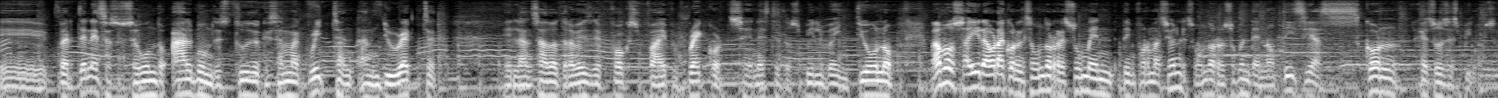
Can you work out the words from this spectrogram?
eh, pertenece a su segundo álbum de estudio que se llama Written and Directed, eh, lanzado a través de Fox 5 Records en este 2021. Vamos a ir ahora con el segundo resumen de información, el segundo resumen de noticias con Jesús Espinosa.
